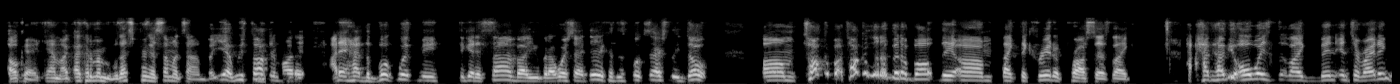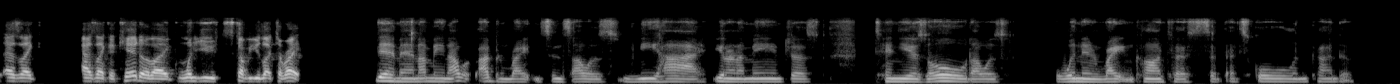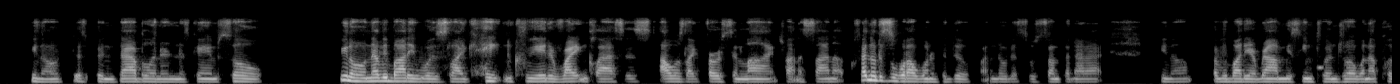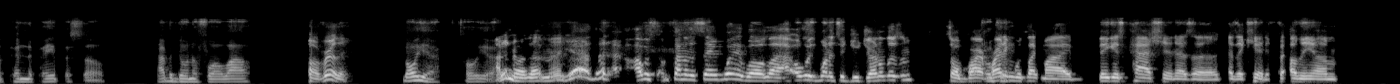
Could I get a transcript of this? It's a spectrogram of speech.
Okay, damn, I, I can remember. Was that spring or summertime? But yeah, we was talking about it. I didn't have the book with me to get it signed by you, but I wish I did because this book's actually dope. Um, talk about talk a little bit about the um like the creative process. Like, have have you always like been into writing as like as like a kid, or like when did you discover you like to write? Yeah, man. I mean, I w- I've been writing since I was knee high. You know what I mean? Just ten years old, I was winning writing contests at, at school and kind of, you know, just been dabbling in this game. So, you know, and everybody was like hating creative writing classes. I was like first in line trying to sign up. I knew this is what I wanted to do. I knew this was something that I, you know, everybody around me seemed to enjoy when I put pen to paper. So I've been doing it for a while. Oh, really? Oh yeah. Oh yeah. I didn't know that, man. Yeah, but I was I'm kind of the same way. Well, like, I always wanted to do journalism, so okay. writing was like my biggest passion as a as a kid on the um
